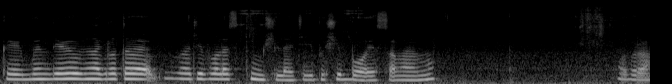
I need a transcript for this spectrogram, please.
Tak Jakbym ja na grotę bardziej wolę z kimś lecieć, bo się boję samemu. Dobra.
